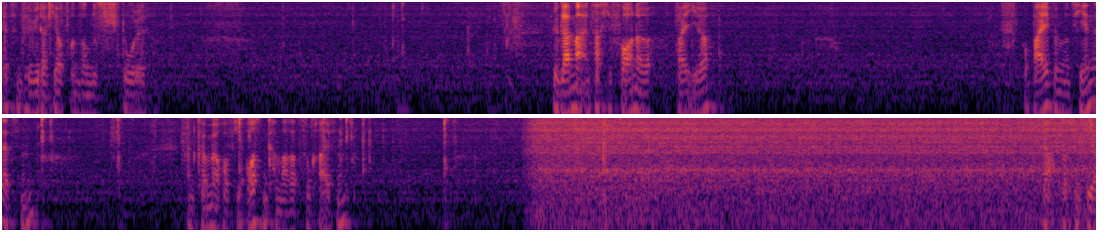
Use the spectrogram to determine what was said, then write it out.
Jetzt sind wir wieder hier auf unserem Stuhl. Wir bleiben mal einfach hier vorne bei ihr. Wobei, wenn wir uns hier hinsetzen, dann können wir auch auf die Außenkamera zugreifen. Ja, das sind wir.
